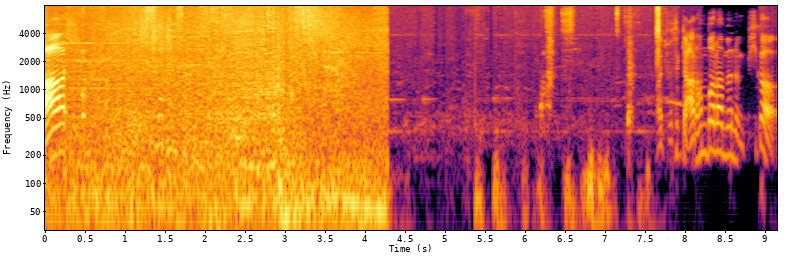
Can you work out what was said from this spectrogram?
아 씨. 아, 저 새끼 알한번 하면은 피가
